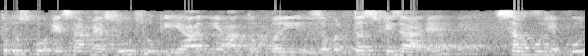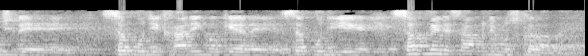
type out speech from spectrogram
تو اس کو ایسا محسوس ہو کہ یار یہاں تو بڑی زبردست فضا ہے۔ سب مجھے پوچھ رہے ہیں، سب مجھے کھانے کو کہہ رہے ہیں، سب مجھے یہ سب میرے سامنے مسکرا رہے ہیں۔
